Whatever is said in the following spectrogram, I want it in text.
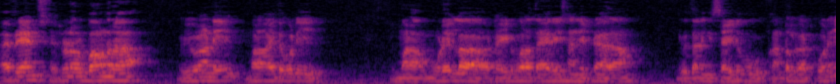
హాయ్ ఫ్రెండ్స్ ఎట్లున్నారు? బాగున్నారా? మీరు చూడండి మనం అయితే ఒకటి మన మూడేళ్ళ టైట్ వల్ల తయారు చేసిన అని చెప్పిన కదా ఇవి దానికి సైడ్ కంటలు కట్టుకొని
